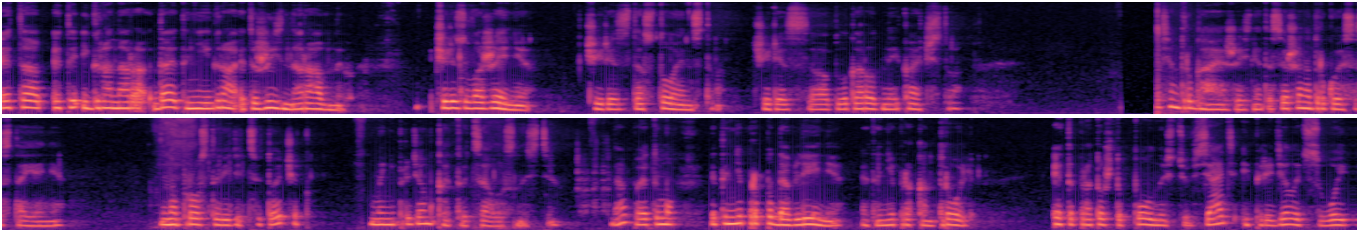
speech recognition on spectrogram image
Это, это игра на да, это не игра, это жизнь на равных. Через уважение, через достоинство, через а, благородные качества – совсем другая жизнь, это совершенно другое состояние. Но просто видеть цветочек, мы не придем к этой целостности. Да? Поэтому это не про подавление, это не про контроль. Это про то, что полностью взять и переделать свой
